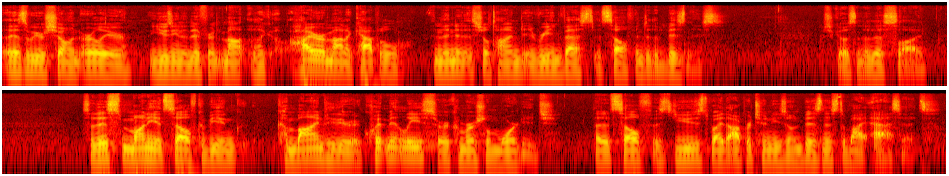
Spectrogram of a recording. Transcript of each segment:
as we were shown earlier, using a different amount, like a higher amount of capital in the initial time to reinvest itself into the business, which goes into this slide. So this money itself could be in, combined with either equipment lease or a commercial mortgage that itself is used by the Opportunity Zone business to buy assets.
